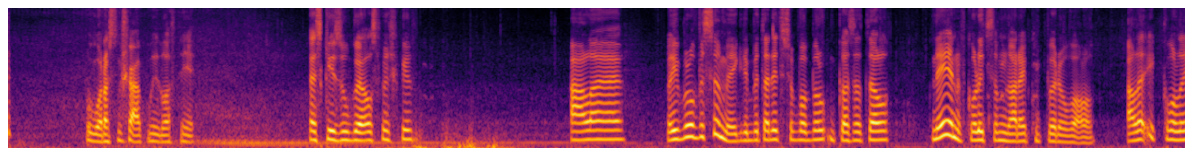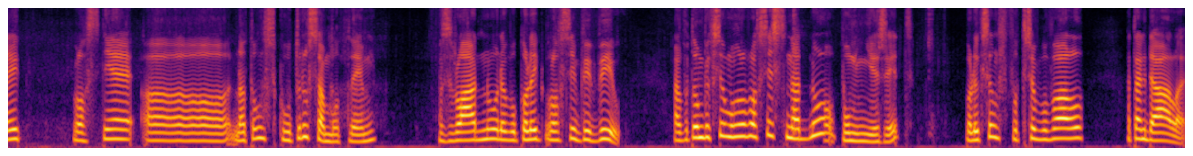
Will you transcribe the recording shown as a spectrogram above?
Nebo rasnušáků vlastně. Hezký zvuk osmičky. Ale líbilo by se mi, kdyby tady třeba byl ukazatel nejen kolik jsem narekuperoval, ale i kolik vlastně uh, na tom skútru samotným zvládnu, nebo kolik vlastně vybiju. A potom bych si mohl vlastně snadno poměřit, kolik jsem spotřeboval a tak dále.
